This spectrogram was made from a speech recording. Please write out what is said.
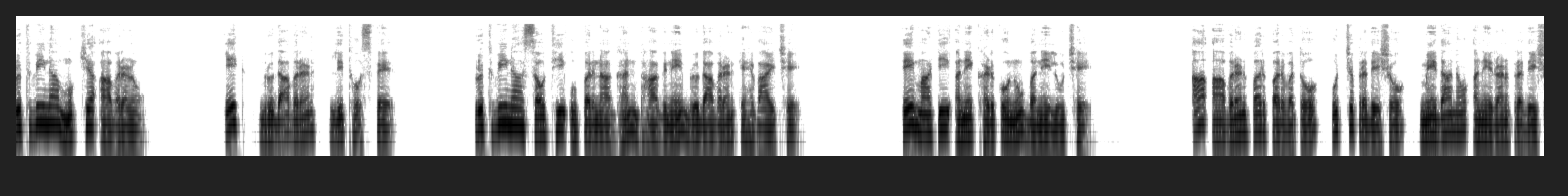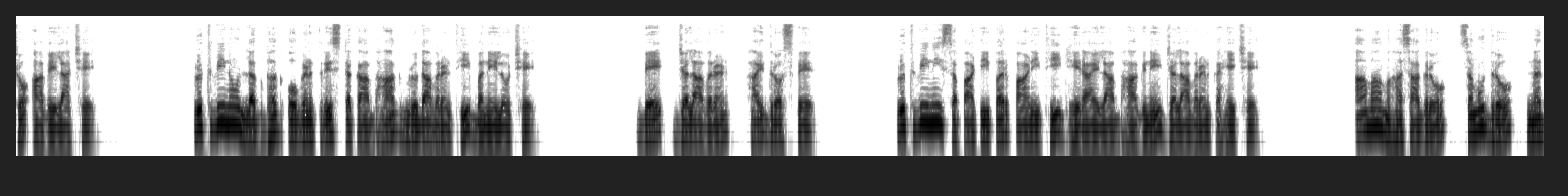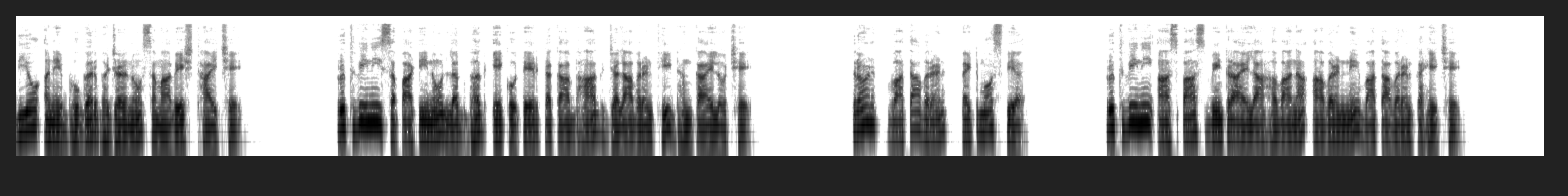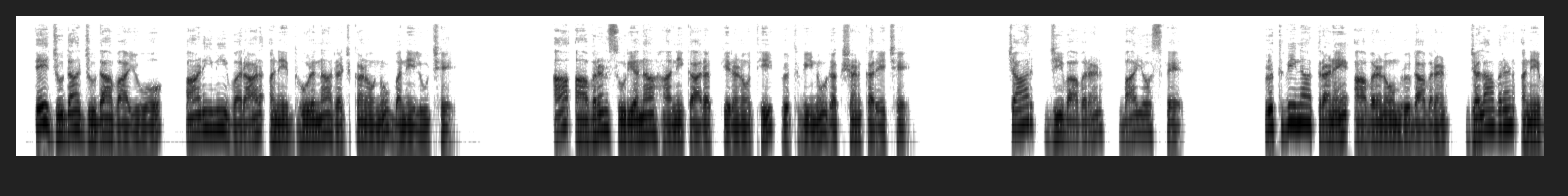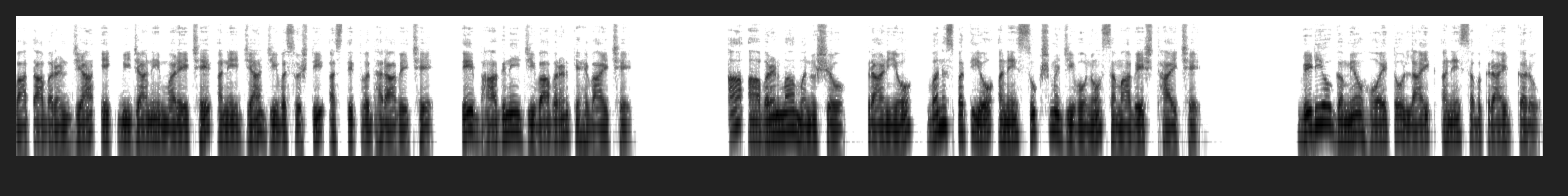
પૃથ્વીના મુખ્ય આવરણો. એક મૃદાવરણ લિથોસ્ફેર. પૃથ્વીના સૌથી ઉપરના ઘન ભાગને મૃદાવરણ કહેવાય છે. તે માટી અને ખડકોનું બનેલું છે. આ આવરણ પર પર્વતો, ઉચ્ચ પ્રદેશો, મેદાનો અને રણ પ્રદેશો આવેલા છે. પૃથ્વીનો લગભગ ઓગણત્રીસ ટકા ભાગ મૃદાવરણથી બનેલો છે. બે જલાવરણ, હાઇડ્રોસ્ફેર. પૃથ્વીની સપાટી પર પાણીથી ઘેરાયેલા ભાગને જલાવરણ કહે છે. આમાં મહાસાગરો, સમુદ્રો, નદીઓ અને ભૂગર્ભજળનો સમાવેશ થાય છે. પૃથ્વીની સપાટીનો લગભગ એકોતેર ટકા ભાગ જલાવરણથી ઢંકાયેલો છે. ત્રણ, વાતાવરણ, એટમોસ્ફિયર. પૃથ્વીની આસપાસ વીંટળાયેલા હવાના આવરણને વાતાવરણ કહે છે. તે જુદા જુદા વાયુઓ પાણીની વરાળ અને ધૂળના રજકણોનું બનેલું છે. આ આવરણ સૂર્યના હાનિકારક કિરણોથી પૃથ્વીનું રક્ષણ કરે છે. ચાર જીવાવરણ, બાયોસ્ફેર. પૃથ્વીના ત્રણેય આવરણો મૃદાવરણ, જલાવરણ અને વાતાવરણ જ્યાં એકબીજાને મળે છે અને જ્યાં જીવસૃષ્ટિ અસ્તિત્વ ધરાવે છે, તે ભાગને જીવાવરણ કહેવાય છે. આ આવરણમાં મનુષ્યો પ્રાણીઓ, વનસ્પતિઓ અને સૂક્ષ્મજીવોનો સમાવેશ થાય છે. વિડિયો ગમ્યો હોય તો લાઇક અને સબસ્ક્રાઇબ કરો.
